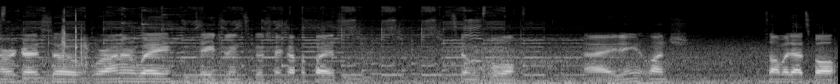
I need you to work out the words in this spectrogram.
Alright guys, so we're on our way to Adrian to go check out the place. It's gonna be cool. I didn't eat lunch. It's all my dad's fault.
